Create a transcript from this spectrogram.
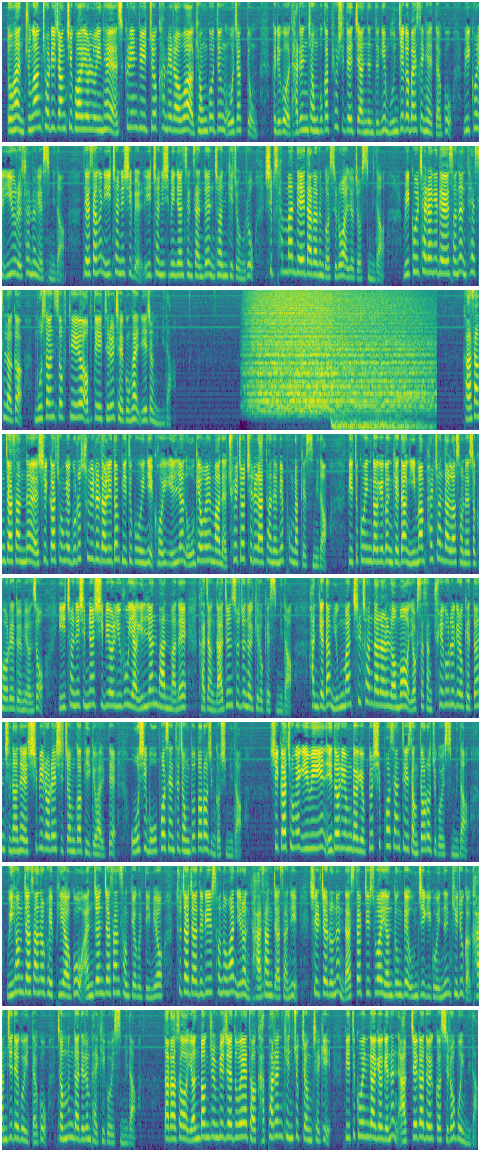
또한 중앙 처리 장치 과열로 인해 스크린 뒤쪽 카메라와 경고 등 오작동 그리고 다른 정보가 표시되지 않는 등의 문제가 발생했다고 리콜 이유를 설명했습니다. 대상은 2021, 2022년 생산된 전 기종으로 13만 대에 달하는 것으로 알려졌습니다. 리콜 차량에 대해서는 테슬라가 무선 소프트웨어 업데이트를 제공할 예정입니다. 가상자산 내 시가총액으로 수위를 달리던 비트코인이 거의 1년 5개월 만에 최저치를 나타내며 폭락했습니다. 비트코인 가격은 개당 2만 8천 달러 선에서 거래되면서 2020년 12월 이후 약 1년 반 만에 가장 낮은 수준을 기록했습니다. 한 개당 6만 7천 달러를 넘어 역사상 최고를 기록했던 지난해 11월의 시점과 비교할 때 55% 정도 떨어진 것입니다. 시가총액 2위인 이더리움 가격도 10% 이상 떨어지고 있습니다. 위험 자산을 회피하고 안전 자산 성격을 띠며 투자자들이 선호한 이런 가상 자산이 실제로는 나스닥 지수와 연동돼 움직이고 있는 기류가 감지되고 있다고 전문가들은 밝히고 있습니다. 따라서 연방준비제도의 더 가파른 긴축 정책이 비트코인 가격에는 악재가 될 것으로 보입니다.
